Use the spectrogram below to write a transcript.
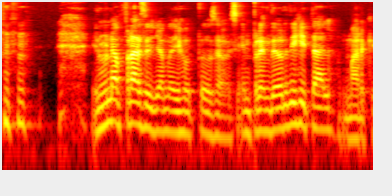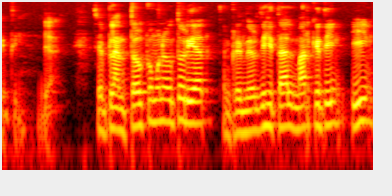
en una frase ya me dijo todo, ¿sabes? Emprendedor digital, marketing. Ya se plantó como una autoridad, emprendedor digital, marketing y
